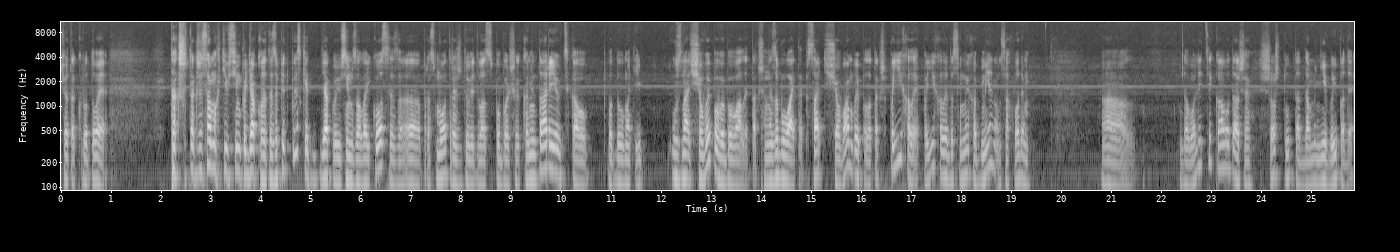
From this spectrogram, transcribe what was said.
щось крутое. Так що так же само хотів всім подякувати за підписки. Дякую всім за лайкоси, за е, просмотри. Жду від вас побольше коментарів. Цікаво подумати і узнати, що ви повибивали. Так що не забувайте писати, що вам випало. Так що поїхали. Поїхали до самих обмінів, заходимо. Доволі цікаво даже, що ж тут да мені випаде.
